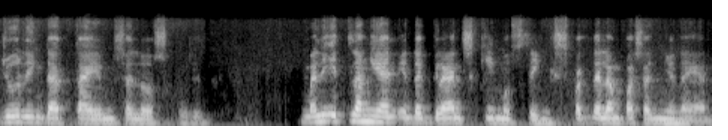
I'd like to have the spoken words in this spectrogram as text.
during that time sa law school, maliit lang yan in the grand scheme of things pag nalampasan nyo na yan.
